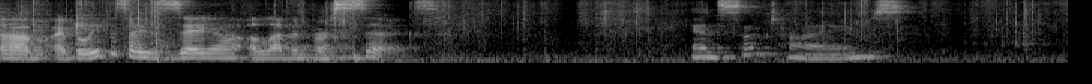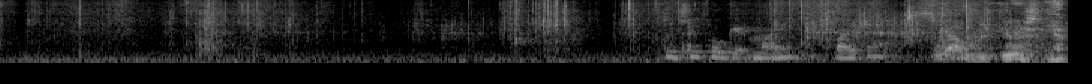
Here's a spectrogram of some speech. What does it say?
um, I believe it's Isaiah 11 verse 6. And sometimes, would you go get my Bible? Yeah, yours, yep.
